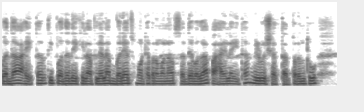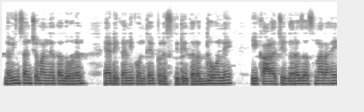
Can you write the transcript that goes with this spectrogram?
पदं आहे तर ती पदं देखील आपल्याला बऱ्याच मोठ्या प्रमाणावर सध्या बघा पाहायला इथं मिळू शकतात. परंतु नवीन संच मान्यता धोरण या ठिकाणी कोणत्याही परिस्थितीत रद्द होणे ही काळाची गरज असणार आहे.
